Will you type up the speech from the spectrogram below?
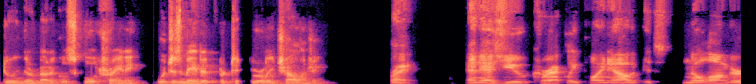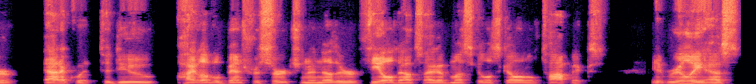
doing their medical school training which has made it particularly challenging. Right. And as you correctly point out it's no longer adequate to do high level bench research in another field outside of musculoskeletal topics. It really has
